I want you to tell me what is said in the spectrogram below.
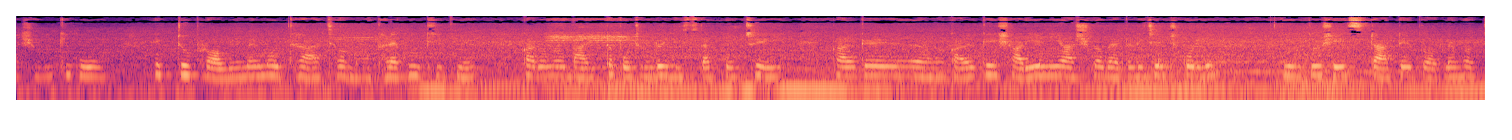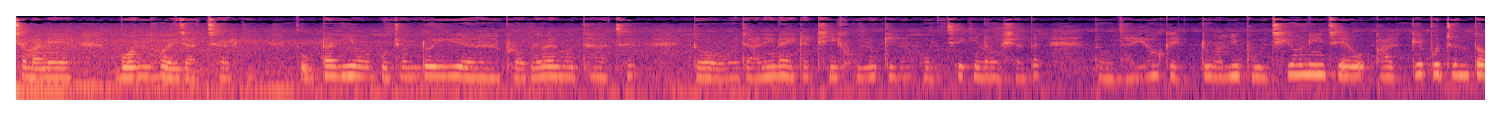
আসলে কি ও একটু প্রবলেমের মধ্যে আছে, ওর মাথার এখন ঠিক নেই। কারণ ওর বাইকটা প্রচণ্ডই ডিস্টার্ব করছে এই। কালকে কালকেই সারিয়ে নিয়ে আসলো ব্যাটারি চেঞ্জ করিয়ে। কিন্তু সেই স্টার্টের প্রবলেম হচ্ছে মানে বন্ধ হয়ে যাচ্ছে আর কি। তো ওটা নিয়ে ও প্রচণ্ডই প্রবলেমের মধ্যে আছে। তো জানি না এটা ঠিক হলো কি না হচ্ছে কি না ওর সাথে। তো যাই হোক, একটু আমি বুঝিও নি যে ও কালকে পর্যন্ত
